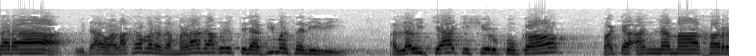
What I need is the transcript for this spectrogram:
سره ودا وړه خبره ده مړه دا خو اختلافي مسلې دي الله وی چا چې شرک وکړ فکانما خر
